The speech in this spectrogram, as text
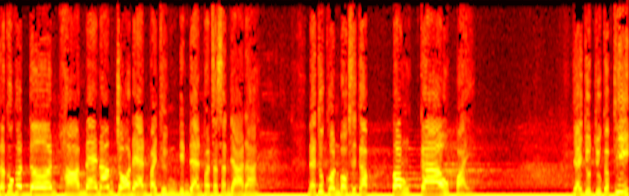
แล้วเขาก็เดินผ่านแม่น้ำจอแดนไปถึงดินแดนพันธสัญญาได้นทุกคนบอกสิครับต้องก้าวไป อย่าหยุดอยู่กับที่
